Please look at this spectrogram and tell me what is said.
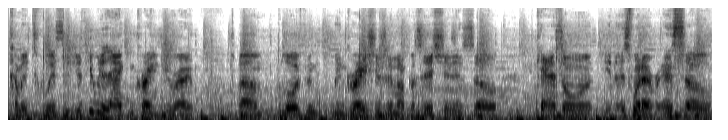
coming twisted, just people just acting crazy, right? Um, the Lord's been, been gracious in my position, and so cast on, you know, it's whatever. And so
